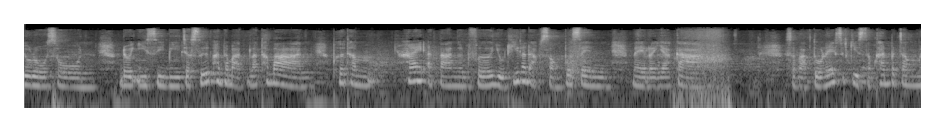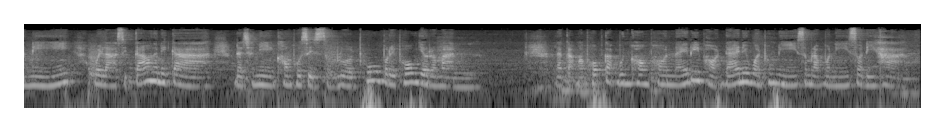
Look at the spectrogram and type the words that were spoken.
ยูโรโซน โดย ECB จะซื้อพันธบัตรรัฐบาล เพื่อทำให้อัตราเงินเฟอ้ออยู่ที่ระดับ 2%ในระยะกลางสำหรับตัวเลขเศรษฐกิจสำคัญประจำวันนี้ เวลา 19นาฬิกาดัชนีคอมโพสิตสำรวจผู้บริโภคเยอรมัน และกลับมาพบกับบุญคองพรในรีพอร์ตได้ในวันพรุ่งนี้สำหรับวันนี้ สวัสดีค่ะ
